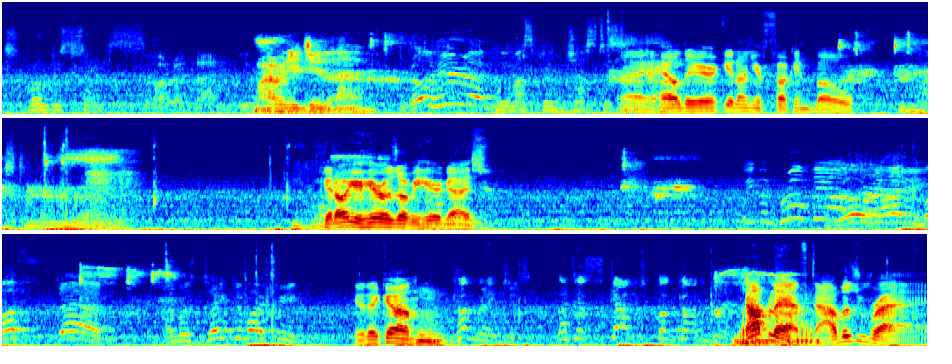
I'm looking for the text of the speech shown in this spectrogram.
This road is safe. Why would you do that? We'll hear him. We must bring justice. All right, Haldir, get on your fucking bow. We must remain wary. Be Get all your heroes over here, guys. We've improved the archery range. must stand. I must take to my feet. Here they come. Hmm. Come, Rangers. Let us scout for Gondor. Top left. I was right.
